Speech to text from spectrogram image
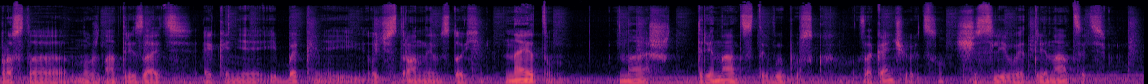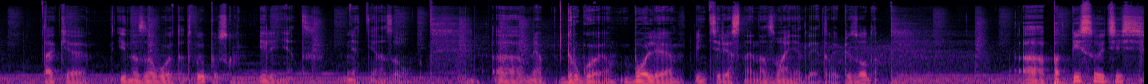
Просто нужно отрезать эконе и бэконе и очень странные вздохи. На этом наш 13 выпуск заканчивается. Счастливые 13. Так я и назову этот выпуск или нет? Нет, не назову. Uh, у меня другое, более интересное название для этого эпизода. А, подписывайтесь,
